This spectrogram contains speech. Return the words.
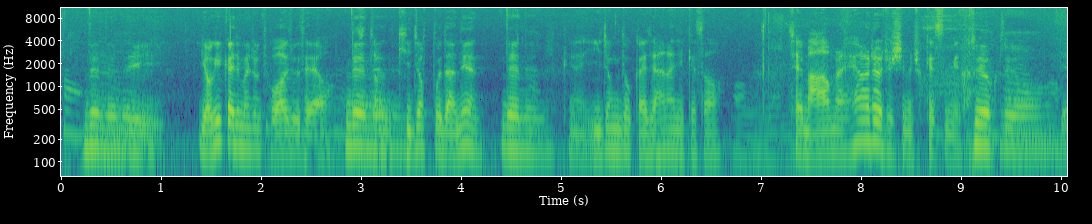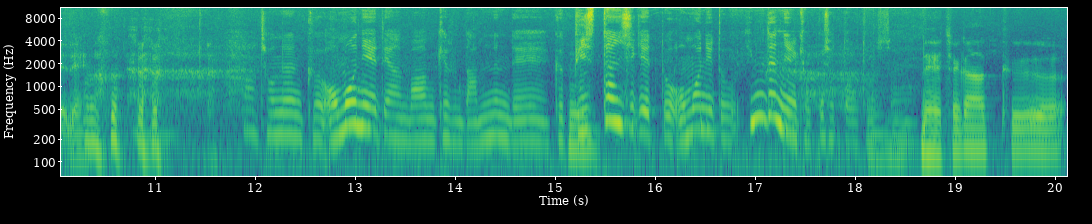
어. 네, 네, 네, 네, 여기까지만 좀 도와주세요. 네, 네, 전 네. 기적보다는 네, 네. 그냥 이 정도까지 하나님께서 제 마음을 헤아려 주시면 좋겠습니다. 그래요, 그래요. 네네. 아, 저는 그 어머니에 대한 마음이 계속 남는데 그 음. 비슷한 시기에 또 어머니도 힘든 일을 겪으셨다고 들었어요. 네, 제가 그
